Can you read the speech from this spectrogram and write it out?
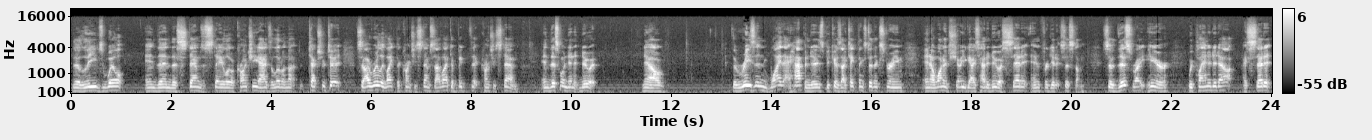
the leaves wilt, and then the stems stay a little crunchy, adds a little nut texture to it. So I really like the crunchy stem. So I like a big, thick, crunchy stem. And this one didn't do it. Now, the reason why that happened is because I take things to the extreme and I wanted to show you guys how to do a set it and forget it system. So this right here, we planted it out, I set it,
